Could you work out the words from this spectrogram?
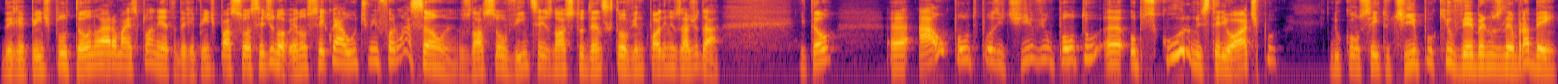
De repente, Plutão não era mais planeta. De repente, passou a ser de novo. Eu não sei qual é a última informação. Né? Os nossos ouvintes e os nossos estudantes que estão ouvindo podem nos ajudar. Então, uh, há um ponto positivo e um ponto uh, obscuro no estereótipo, do conceito tipo, que o Weber nos lembra bem.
